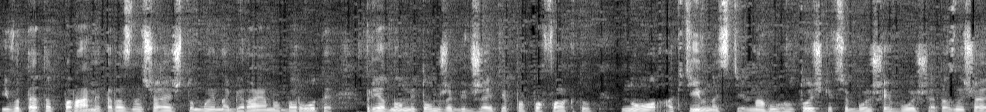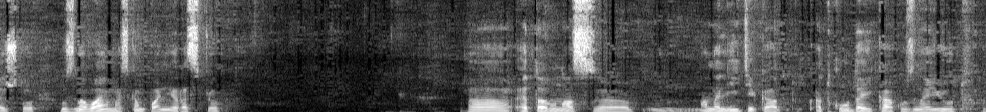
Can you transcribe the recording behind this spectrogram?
И вот этот параметр означает, что мы набираем обороты при одном и том же бюджете по, по факту, но активности на Google точке все больше и больше. Это означает, что узнаваемость компании растет. Э, это у нас э, аналитика, откуда и как узнают э,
